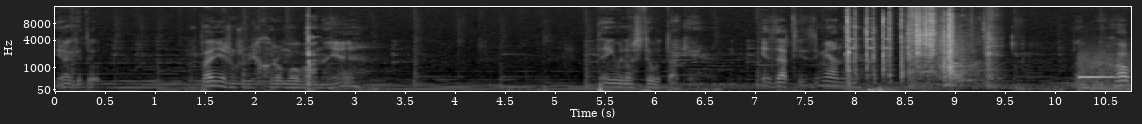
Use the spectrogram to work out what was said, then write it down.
Jakie to... Pewnie, że muszą być chromowane, nie? Nie będą z tyłu takie. Jest rację zmiany. Dobra, hop.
